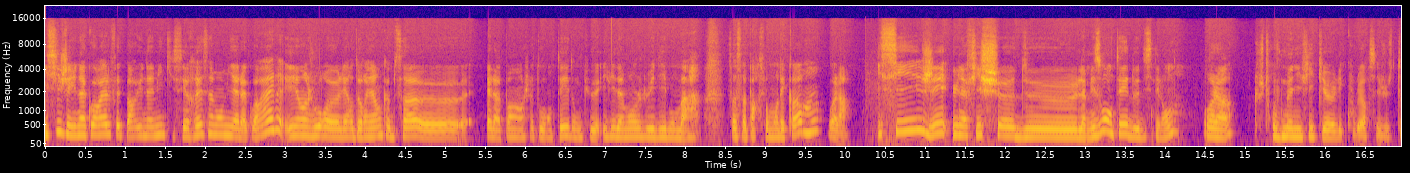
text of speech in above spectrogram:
Ici, j'ai une aquarelle faite par une amie qui s'est récemment mise à l'aquarelle, et un jour, euh, l'air de rien, comme ça, euh, elle a peint un château hanté, donc euh, évidemment, je lui ai dit, bon bah, ça, ça part sur mon décor, hein, voilà. Ici, j'ai une affiche de la maison hantée de Disneyland, voilà. que je trouve magnifique. Les couleurs, c'est juste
